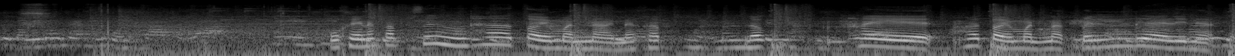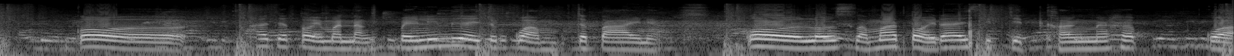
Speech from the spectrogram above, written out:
คือตอนนี้ต้องแจ้งให้คนทราบค่ะว่าโอเคนะครับ ซึ่งถ้าต่อยหมัดหนักนะครับ แล้วให้ถ้าต่อยหมัดหนักไปเรื่อยๆเลยเนี่ย ก็ถ้าจะต่อยหมัดหนักไปเรื่อยๆ จนกว่าจะตายเนี่ย ก็เราสามารถต่อยได้ 17 ครั้งนะครับ กว่า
